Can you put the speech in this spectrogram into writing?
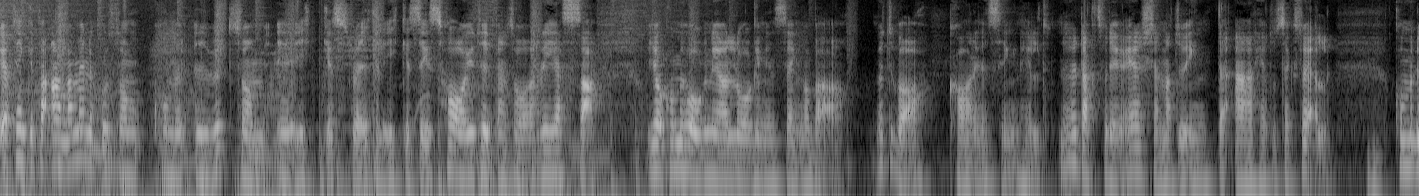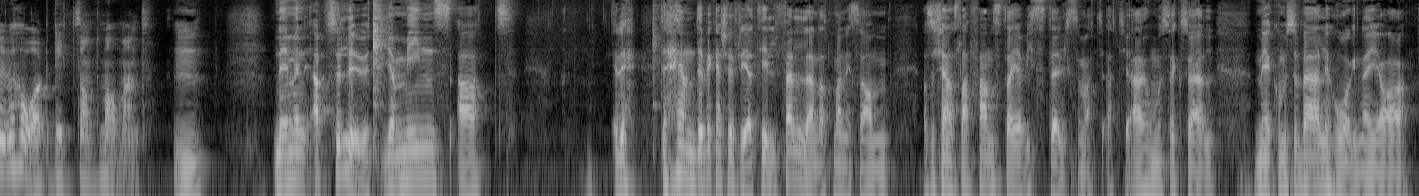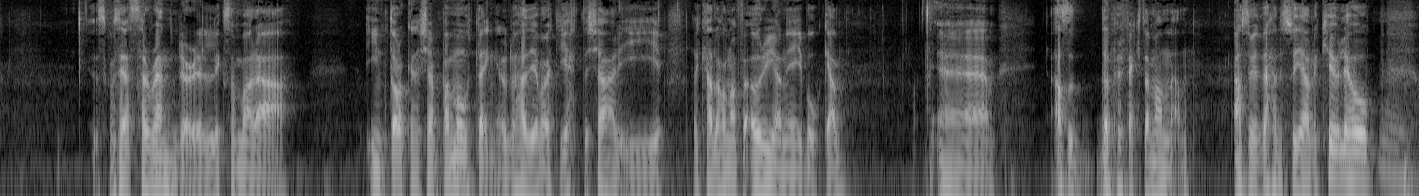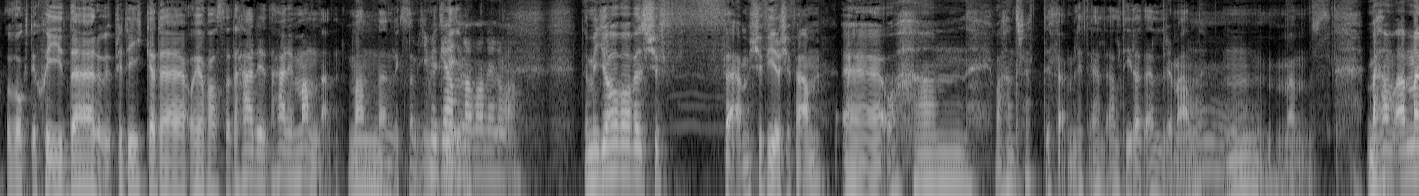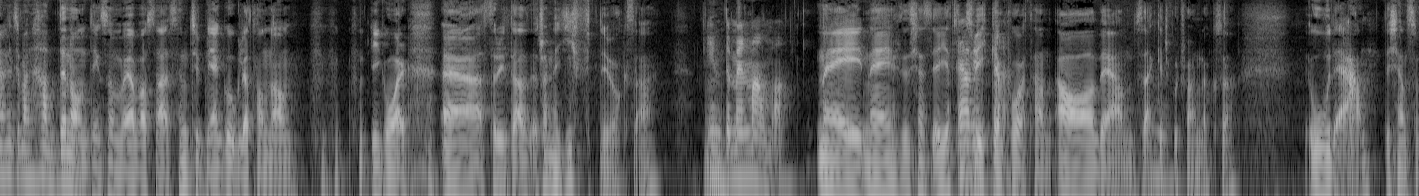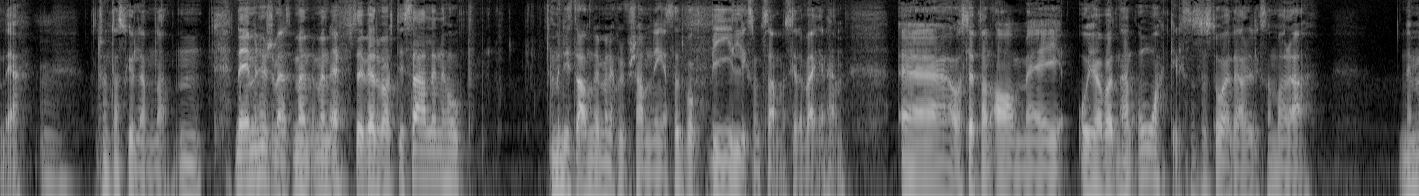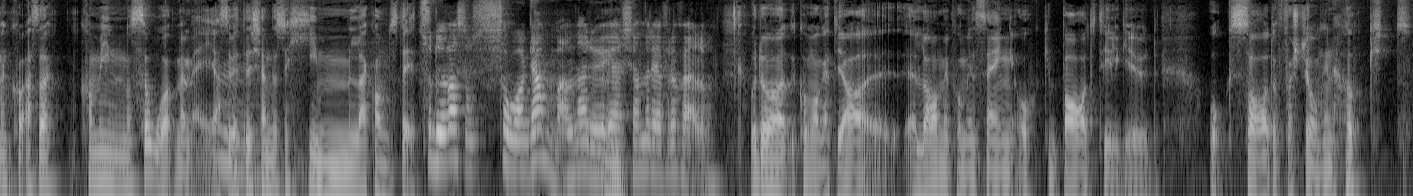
Jag tänker för alla människor som kommer ut som icke-straight eller icke-cis har ju typ en så resa. Jag kommer ihåg när jag låg i min säng och bara, vet du vad Karin Signhild, nu är det dags för dig att erkänna att du inte är heterosexuell. Kommer du ihåg ditt sånt moment? Mm. Nej men absolut, jag minns att eller, det hände väl kanske vid flera tillfällen att man liksom, alltså känslan fanns där, jag visste liksom att, att jag är homosexuell. Men jag kommer så väl ihåg när jag, ska man säga surrender, eller liksom bara inte orkade kämpa emot längre. Och då hade jag varit jättekär i, jag kallar honom för Örjan i boken. Eh, alltså den perfekta mannen. Alltså vi hade så jävla kul ihop och vi åkte skidor och vi predikade och jag var så här, det här är, det här är mannen. Mannen liksom i Hur mitt liv. gamla var ni då? Nej, men jag var väl 25, 24, 25. Eh, och han, var han 35? Lite äldre, alltid gillat äldre män. Mm, mums. Men han, men liksom, han hade någonting som jag var så här, sen typ när jag googlat honom igår. Eh, så det inte, jag tror han är gift nu också. Inte med en man va? Nej, nej, det känns, jag är jättebesviken på att han, ja det är han säkert fortfarande också. Jo, det är han, det känns som det. Jag tror inte han skulle lämna. Mm. Nej, men hur som helst, men, men efter, vi hade varit i Sälen ihop, med lite andra människor i församlingen, så hade vi åkt bil liksom tillsammans hela vägen hem. Eh, och släppte han av mig, och jag bara, när han åker liksom, så står jag där och liksom bara, nej men ko- alltså, kom in och sov med mig. Alltså, vet, du, det kändes så himla konstigt. Så du var alltså så gammal när du Mm. erkände det för dig själv? Och då kom jag ihåg att jag eh, la mig på min säng och bad till Gud och sa då första gången högt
